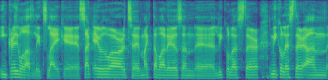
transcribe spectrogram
incredible athletes like uh, Zach Edwards, Mike Tavares, and uh, Nico Lester, Nico Lester, and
